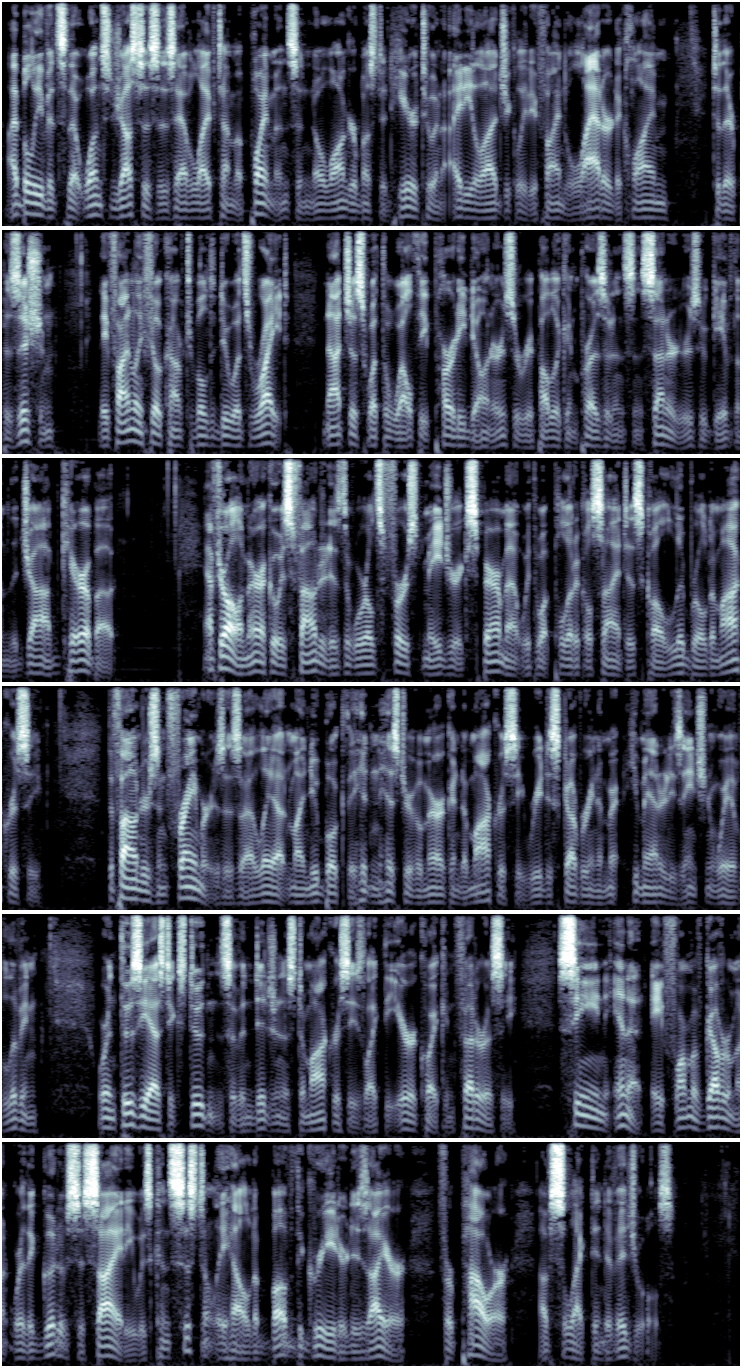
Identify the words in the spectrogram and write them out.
I believe it's that once justices have lifetime appointments and no longer must adhere to an ideologically defined ladder to climb to their position, they finally feel comfortable to do what's right, not just what the wealthy party donors or Republican presidents and senators who gave them the job care about. After all, America was founded as the world's first major experiment with what political scientists call liberal democracy. The founders and framers, as I lay out in my new book, The Hidden History of American Democracy Rediscovering Humanity's Ancient Way of Living, were enthusiastic students of indigenous democracies like the Iroquois Confederacy, seeing in it a form of government where the good of society was consistently held above the greed or desire for power of select individuals.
